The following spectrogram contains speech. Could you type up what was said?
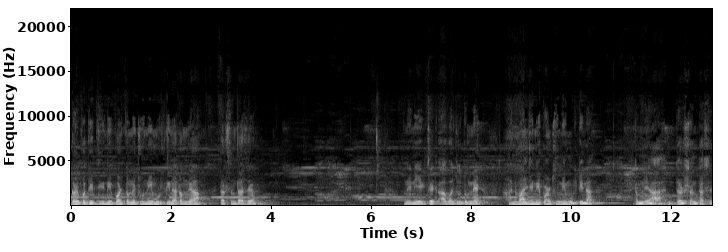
ગણપતિજીની પણ તમને જૂની મૂર્તિના તમને આ દર્શન થશે. અને એની એક્ઝેક્ટ આ બાજુ તમને હનુમાનજીની પણ જૂની મૂર્તિના તમને આ દર્શન થશે.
